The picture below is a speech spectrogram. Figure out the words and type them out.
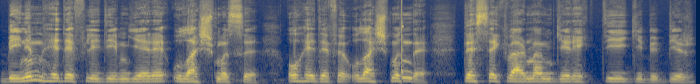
benim hedeflediğim yere ulaşması, o hedefe ulaşmanın da destek vermem gerektiği gibi bir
